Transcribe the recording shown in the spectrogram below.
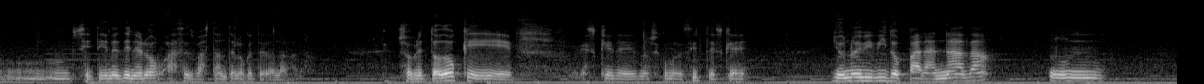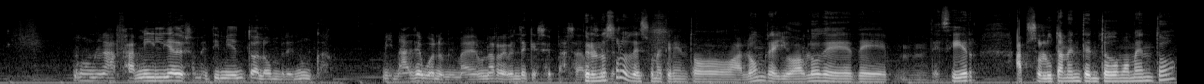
Mm, si tienes dinero haces bastante lo que te da la gana. Sobre todo que, es que no sé cómo decirte, es que yo no he vivido para nada una familia de sometimiento al hombre, nunca. Mi madre, bueno, mi madre era una rebelde que se pasaba. Pero no solo de sometimiento al hombre, yo hablo de, decir absolutamente en todo momento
